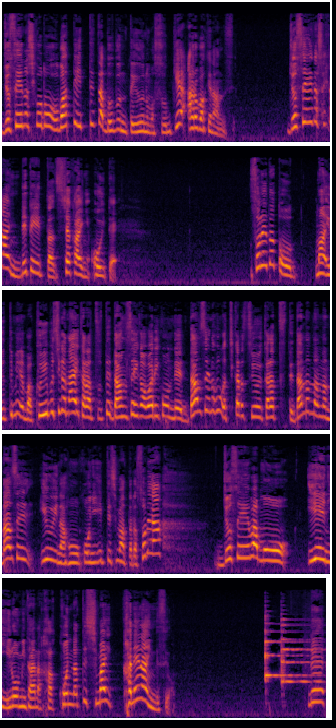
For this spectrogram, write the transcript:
女性の仕事を奪っていってた部分っていうのもすっげえあるわけなんですよ。女性が世界に出ていった社会においてそれだとまあ言ってみれば食いぶちがないからっつって男性が割り込んで男性の方が力強いからっつってだんだんだんだん男性優位な方向に行ってしまったらそれは女性はもう家にいろみたいな格好になってしまいかねないんですよ。で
